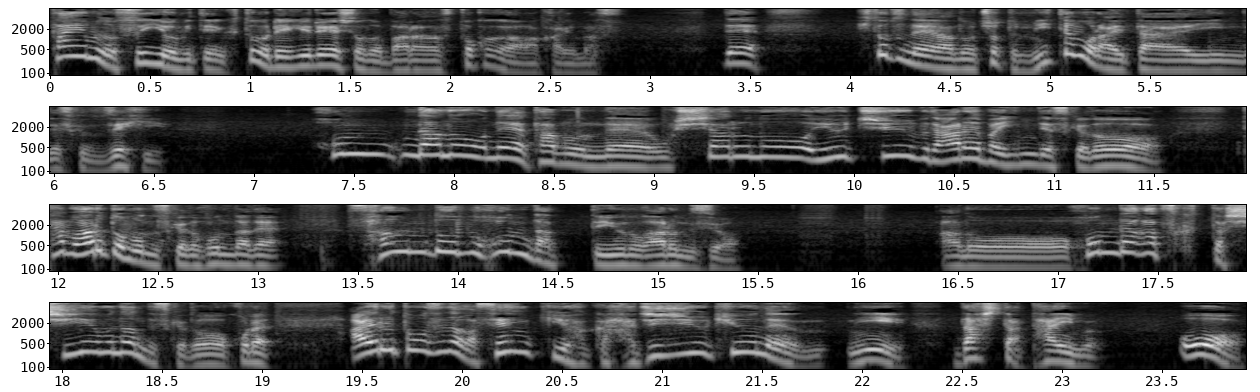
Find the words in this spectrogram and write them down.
タイムの推移を見ていくと、レギュレーションのバランスとかがわかります。で、一つね、あの、ちょっと見てもらいたいんですけど、ぜひ。ホンダのね、多分ね、オフィシャルの YouTube であればいいんですけど、多分あると思うんですけど、ホンダで。サウンドオブホンダっていうのがあるんですよ。あの、ホンダが作った CM なんですけど、これ、アイルトン・セナが1989年に出したタイムを、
